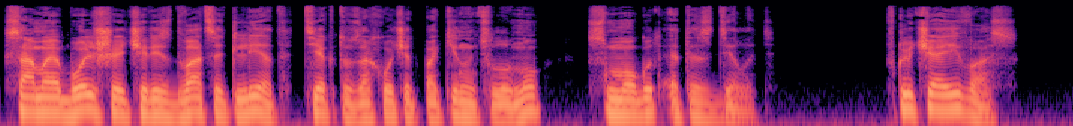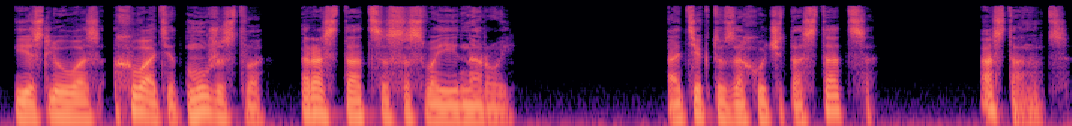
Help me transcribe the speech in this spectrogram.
Самое большее, через 20 лет те, кто захочет покинуть Луну, смогут это сделать. Включая и вас, если у вас хватит мужества расстаться со своей норой. А те, кто захочет остаться, останутся.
